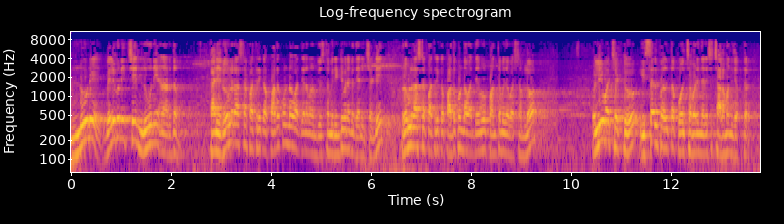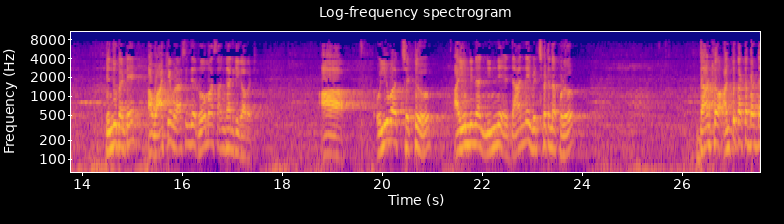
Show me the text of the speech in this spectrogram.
నూనె వెలుగునిచ్చే నూనె అని అర్థం. కానీ రోముల రాష్ట్ర పత్రిక పదకొండవ అధ్యాయం మనం చూస్తాం మీరు ఇంటి వెనక ధ్యానించండి. రోముల రాష్ట్ర పత్రిక పదకొండవ అధ్యాయము పంతొమ్మిదవ వర్షంలో ఒలివ చెట్టు ఇసల్ పదతో పోల్చబడింది అనేసి చాలా మంది చెప్తారు. ఎందుకంటే ఆ వాక్యం రాసిందే రోమా సంఘానికి కాబట్టి. ఆ ఒలివ చెట్టు అయ్యుండిన నిన్నే దాన్నే విడిచిపెట్టినప్పుడు దాంట్లో అంటుకట్టబడ్డ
